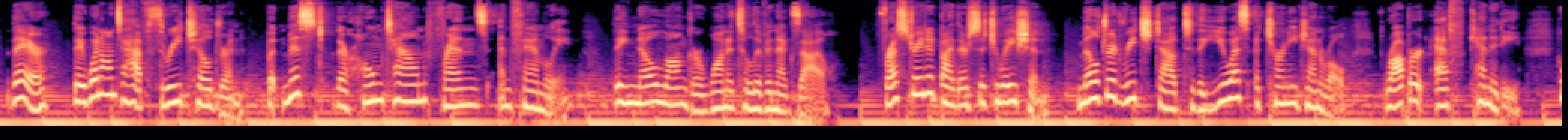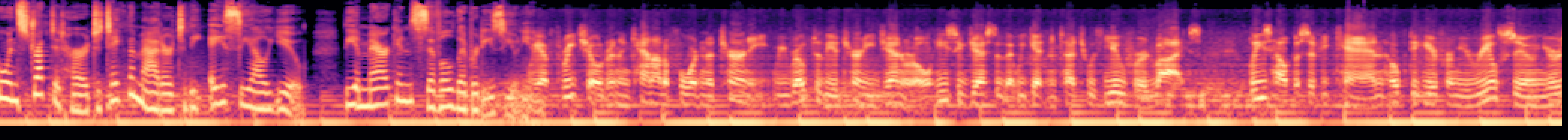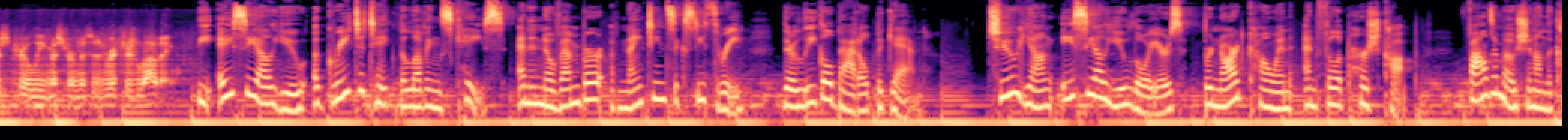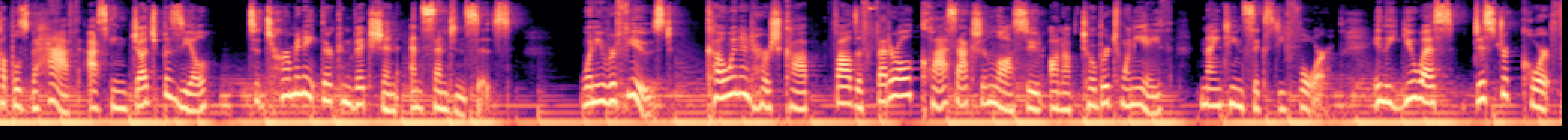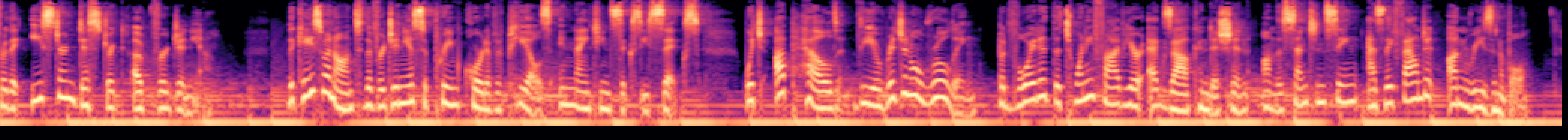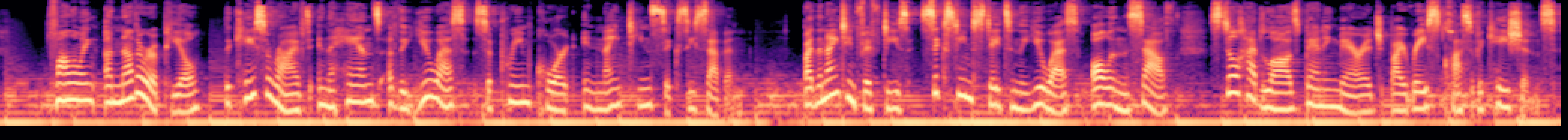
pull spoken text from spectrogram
There, they went on to have three children, but missed their hometown, friends, and family. They no longer wanted to live in exile. Frustrated by their situation, Mildred reached out to the U.S. Attorney General, Robert F. Kennedy, who instructed her to take the matter to the ACLU, the American Civil Liberties Union. We have three children and cannot afford an attorney. We wrote to the Attorney General. He suggested that we get in touch with you for advice. Please help us if you can. Hope to hear from you real soon. Yours truly, Mr. and Mrs. Richard Loving. The ACLU agreed to take the Lovings case, and in November of 1963, their legal battle began. Two young ACLU lawyers, Bernard Cohen and Philip Hirschkop, filed a motion on the couple's behalf asking Judge Bazile to terminate their conviction and sentences. When he refused, Cohen and Hirschkop filed a federal class action lawsuit on October 28, 1964, in the U.S. District Court for the Eastern District of Virginia. The case went on to the Virginia Supreme Court of Appeals in 1966 which upheld the original ruling but voided the 25 year exile condition on the sentencing as they found it unreasonable. Following another appeal, the case arrived in the hands of the U.S. Supreme Court in 1967. By the 1950s, 16 states in the U.S., all in the South, still had laws banning marriage by race classifications.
